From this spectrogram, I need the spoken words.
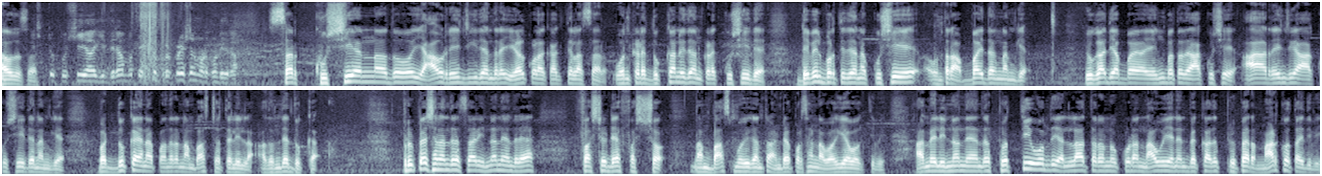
ಹೌದು ಸರ್ ಎಷ್ಟು ಖುಷಿಯಾಗಿದ್ದೀರಾ ಮತ್ತೆ ಎಷ್ಟು ಪ್ರಿಪ್ರೇಷನ್ ಮಾಡ್ಕೊಂಡಿದ್ದೀರಾ? ಸರ್ ಖುಷಿ ಅನ್ನೋದು ಯಾವ ರೇಂಜ್ಗಿದೆ ಅಂದರೆ ಹೇಳ್ಕೊಳಕ್ಕಾಗ್ತಿಲ್ಲ ಸರ್ ಒಂದು ಕಡೆ ದುಃಖನೂ ಇದೆ ಒಂದು ಕಡೆ ಖುಷಿ ಇದೆ. ಡೆವಿಲ್ ಬರ್ತಿದೆ ಅನ್ನೋ ಖುಷಿ ಒಂಥರ ಹಬ್ಬ ಇದ್ದಂಗೆ ನಮಗೆ. ಯುಗಾದಿ ಹಬ್ಬ ಹೆಂಗೆ ಬರ್ತದೆ? ಆ ಖುಷಿ, ಆ ರೇಂಜ್ಗೆ ಆ ಖುಷಿ ಇದೆ ನಮಗೆ. ಬಟ್ ದುಃಖ ಏನಪ್ಪ ಅಂದರೆ ನಮ್ಮ ಬಾಸ್ ಜೊತೆಲಿಲ್ಲ. ಅದೊಂದೇ ದುಃಖ. ಪ್ರಿಪ್ರೇಷನ್ ಅಂದರೆ ಸರ್ ಇನ್ನೊಂದೇ ಅಂದರೆ ಫಸ್ಟ್ ಡೇ ಫಸ್ಟ್ ಶೋ ನಮ್ಮ ಬಾಸ್ ಮೂವಿಗಂತೂ ಹಂಡ್ರೆಡ್ ಪರ್ಸೆಂಟ್ ನಾವು ಹೋಗೇ ಹೋಗ್ತೀವಿ. ಆಮೇಲೆ ಇನ್ನೊಂದೇನೆಂದರೆ ಪ್ರತಿಯೊಂದು ಎಲ್ಲ ಥರನೂ ಕೂಡ ನಾವು ಏನೇನು ಬೇಕೋ ಪ್ರಿಪೇರ್ ಮಾಡ್ಕೋತಾ ಇದ್ದೀವಿ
